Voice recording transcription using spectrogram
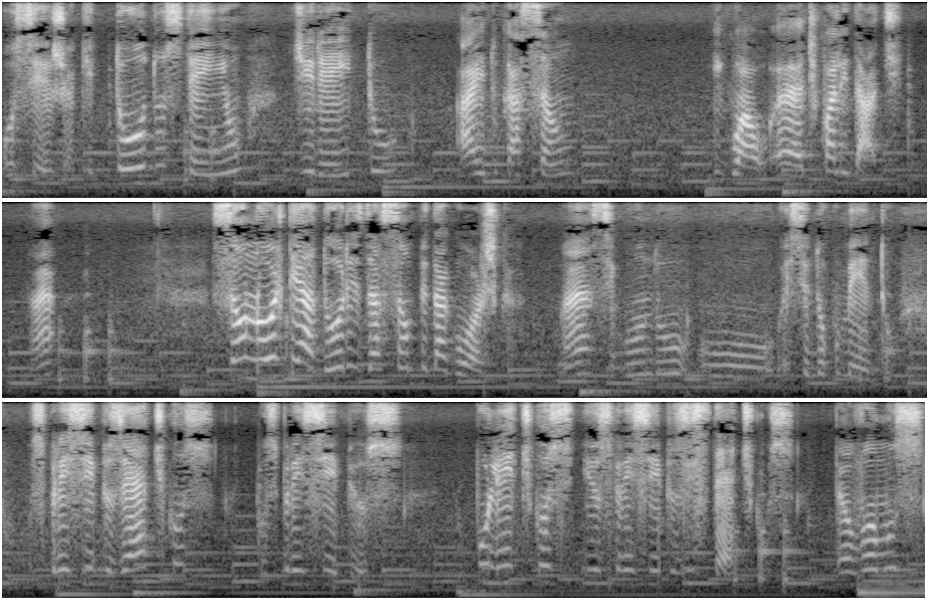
ou seja, que todos tenham direito à educação igual, é, de qualidade. Né? São norteadores da ação pedagógica, né? segundo o, esse documento, os princípios éticos, os princípios políticos e os princípios estéticos. Então vamos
